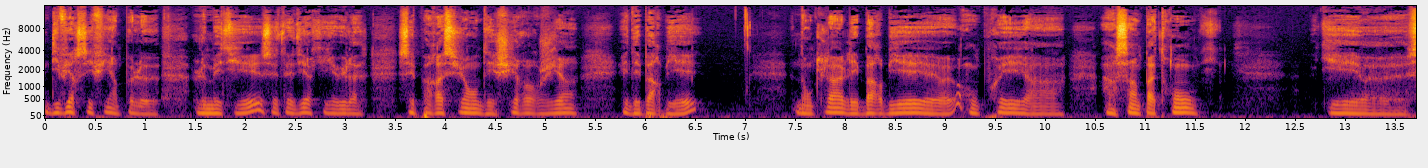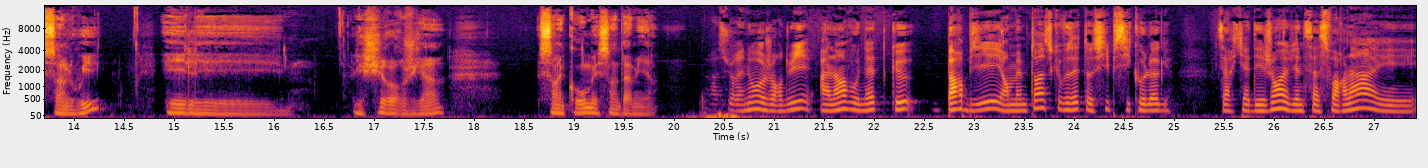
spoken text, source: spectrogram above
diversifié un peu le, le métier, c'est-à-dire qu'il y a eu la séparation des chirurgiens et des barbiers. Donc là, les barbiers ont pris un saint patron qui est euh, Saint-Louis, et les, les chirurgiens Saint-Côme et Saint-Damien. Rassurez-nous, aujourd'hui, Alain, vous n'êtes que barbier et en même temps, est-ce que vous êtes aussi psychologue? C'est-à-dire qu'il y a des gens, ils viennent s'asseoir là et,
